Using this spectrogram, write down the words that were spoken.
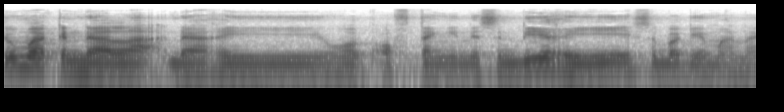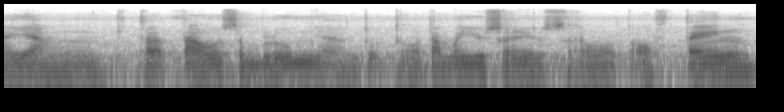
cuma kendala dari World of Tank ini sendiri sebagaimana yang kita tahu sebelumnya untuk terutama user-user World of Tank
